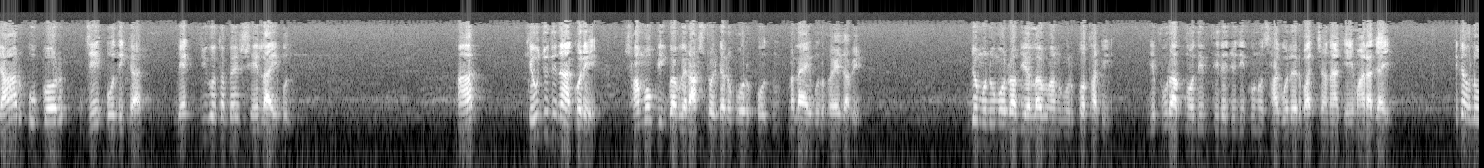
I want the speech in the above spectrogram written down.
যার উপর যে অধিকার, ব্যক্তিগতভাবে সে লাইবল আর কেউ যদি না করে, সামগ্রিকভাবে রাষ্ট্র এটার উপর লাইবল হয়ে যাবে। যেমন উমর রাজি আল্লাহুর কথাটি, যে পুরাত নদীর তীরে যদি কোনো ছাগলের বাচ্চা না খেয়ে মারা যায়, এটা হলো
